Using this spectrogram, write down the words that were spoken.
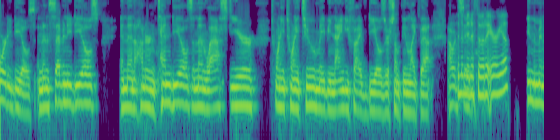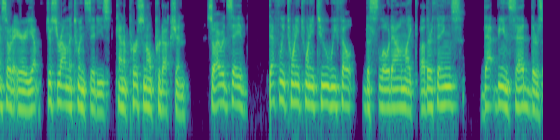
40 deals and then 70 deals and then 110 deals. And then last year, 2022, maybe 95 deals or something like that. I would in the Minnesota area? In the Minnesota area. Yep. Just around the Twin Cities, kind of personal production. So I would say definitely 2022, we felt the slowdown like other things. That being said, there's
